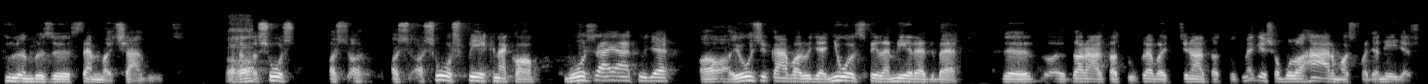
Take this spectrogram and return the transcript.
különböző szemnagyságút. Aha. Tehát a sós, a, a, a, a sós péknek a morzsáját ugye a, a Józsikával ugye nyolcféle méretbe daráltattuk le, vagy csináltattuk meg, és abból a hármas vagy a négyes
